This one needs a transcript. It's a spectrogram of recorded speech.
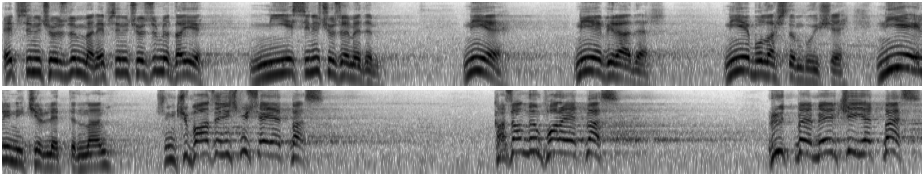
Hepsini çözdüm ben. Hepsini çözdüm de dayı. Niyesini çözemedim. Niye? Niye birader? Niye bulaştın bu işe? Niye elini kirlettin lan? Çünkü bazen hiçbir şey yetmez. Kazandığın para yetmez. Rütbe, mevki yetmez.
